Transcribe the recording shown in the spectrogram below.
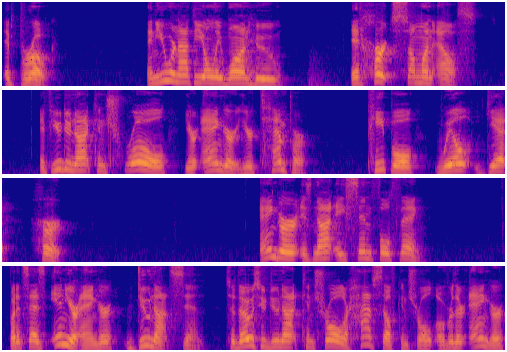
it broke. And you were not the only one who it hurt someone else. If you do not control your anger, your temper, people will get hurt. Anger is not a sinful thing. But it says, in your anger, do not sin. To those who do not control or have self control over their anger,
